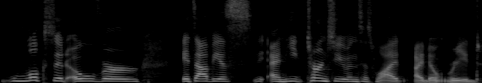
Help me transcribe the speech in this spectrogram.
looks it over. It's obvious, and he turns to you and says, "Well, I, I don't read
